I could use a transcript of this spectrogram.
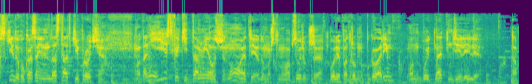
скидок, указаний на недостатки и прочее. Вот они есть какие-то мелочи, но это я думаю, что мы в обзоре уже более подробно поговорим. Он будет на этой неделе или там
